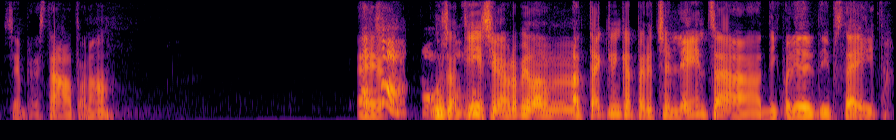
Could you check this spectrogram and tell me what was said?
sempre stato, no? Eh, È certo, usatissima, è proprio la, la tecnica per eccellenza di quelli del deep state.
